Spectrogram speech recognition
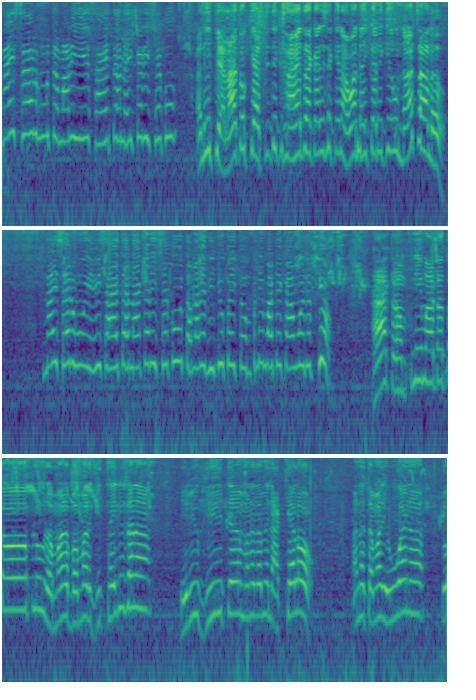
નહીં સર હું તમારી એ સહાયતા નહીં કરી શકું. અલી પહેલા તો કહેતી હતી કે સહાયતા કરી શકે ને આવા નહીં કરી કે એવું ના ચાલે. નહીં સર હું એવી સહાયતા ના કરી શકું. તમારે બીજું કઈ કંપની માટે કામ હોય તો કયો. હા કંપની માટે તો પેલું રમણ ભમણ ગીત થઈ રહ્યું છે ને એર્યું ગીત મને તમે નાખ્યા લો. અને તમારે એવું હોય ને તો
